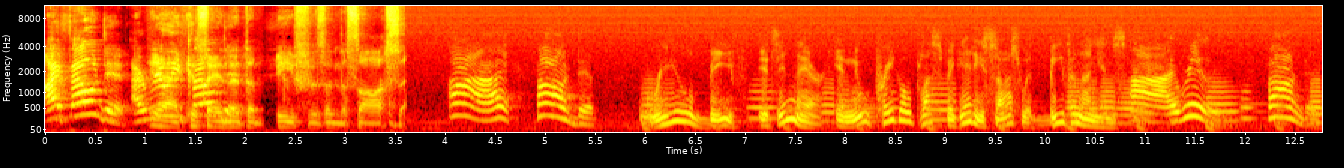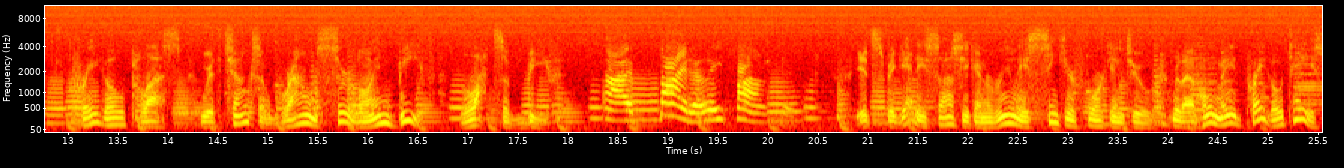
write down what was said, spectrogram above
"I found it. I really yeah, because saying found that it." the beef is in the sauce. I found it. Real beef. It's in there in new Prego Plus spaghetti sauce with beef and onions. I really found it. Prego Plus with chunks of ground sirloin beef. Lots of beef. I finally found it. It's spaghetti sauce you can really sink your fork into with that homemade Prego taste.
